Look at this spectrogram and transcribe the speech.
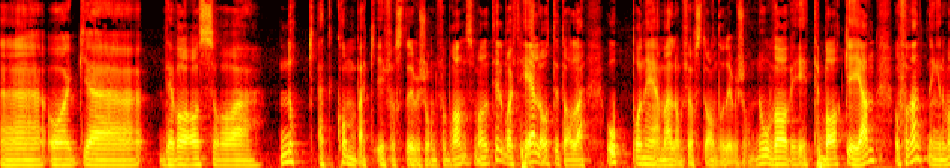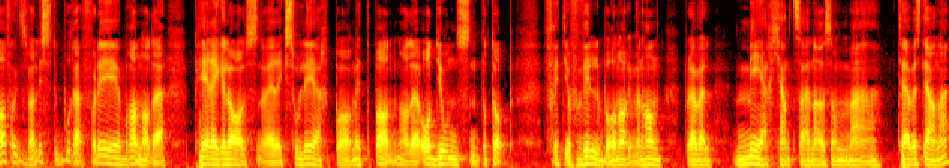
Eh, og eh, det var altså eh, nok et comeback i førstedivisjon for Brann, som hadde tilbrakt hele 80-tallet opp og ned mellom første og andredivisjon. Nå var vi tilbake igjen, og forventningene var faktisk veldig store. Fordi Brann hadde Per Egil Ahlsen og Erik Soler på midtbanen, hadde Odd Johnsen på topp. Fridtjof Wilborn òg, men han ble vel mer kjent senere som eh, TV-stjerne.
